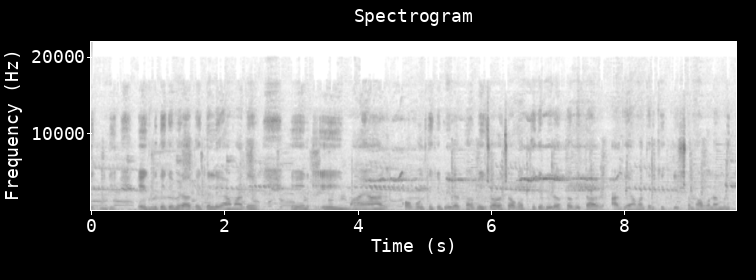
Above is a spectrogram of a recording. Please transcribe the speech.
এগুলি। এগুলি থেকে বেরাতে গেলে আমাদের এর এই মায়ার কবল থেকে বেরোতে হবে জড় জগৎ থেকে বেরোতে হবে। তার আগে আমাদেরকে কৃষ্ণ ভাবনামৃত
